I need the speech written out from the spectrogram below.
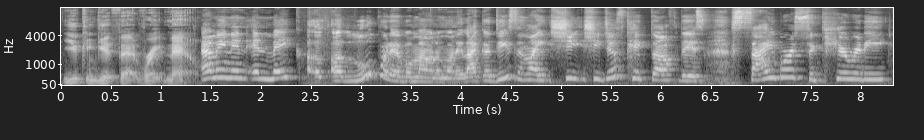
you can get that right now. I mean, and, and make a, a lucrative amount of money, like a decent. Like she she just kicked off this cyber security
